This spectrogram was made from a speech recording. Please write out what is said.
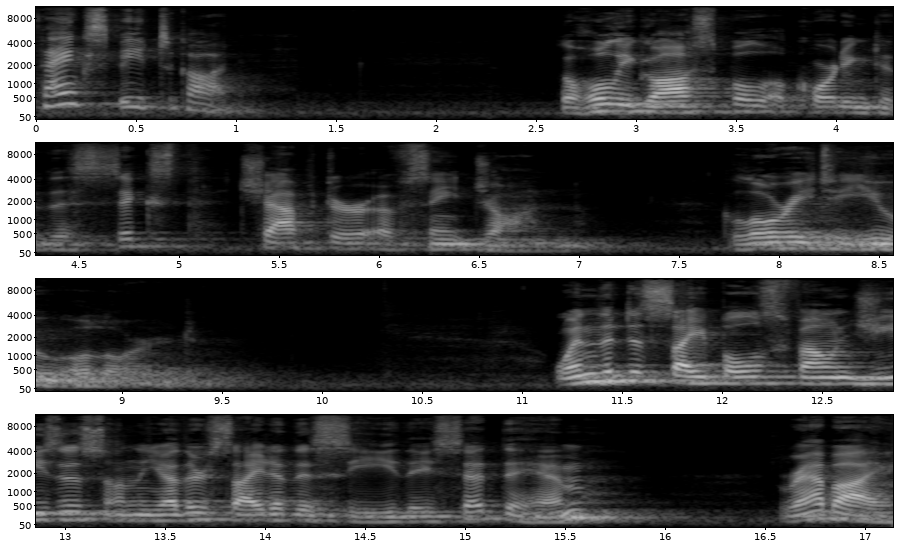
Thanks be to God. The Holy Gospel according to the sixth chapter of St. John. Glory to you, O Lord. When the disciples found Jesus on the other side of the sea, they said to him, Rabbi,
